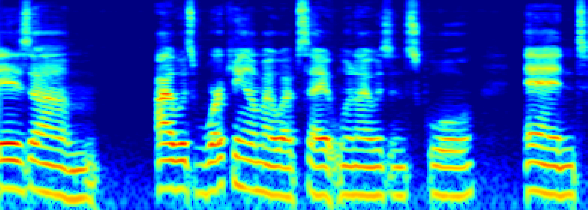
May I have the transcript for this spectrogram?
Is um, I was working on my website when I was in school, and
